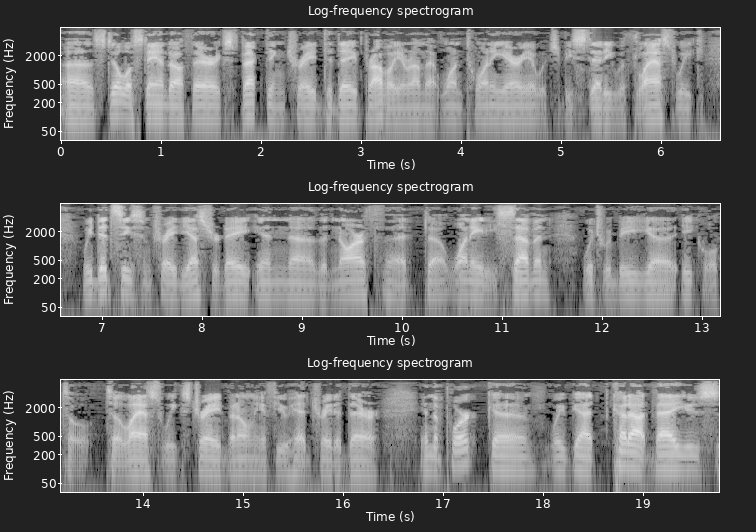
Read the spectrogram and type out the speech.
Uh, still a standoff there, expecting trade today probably around that 120 area, which would be steady with last week. We did see some trade yesterday in uh, the north at uh, 187, which would be uh, equal to, to last week's trade, but only a few head traded there. In the pork, uh, we've got cutout values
